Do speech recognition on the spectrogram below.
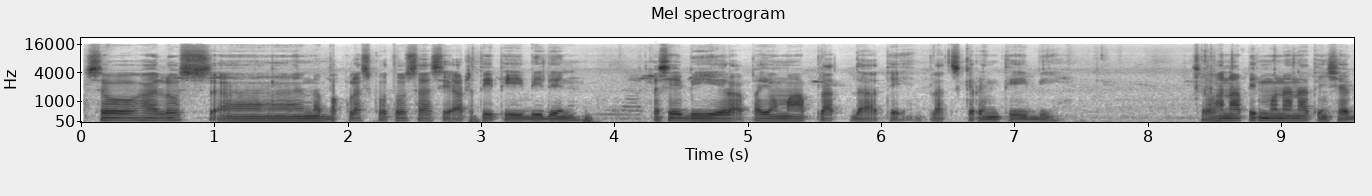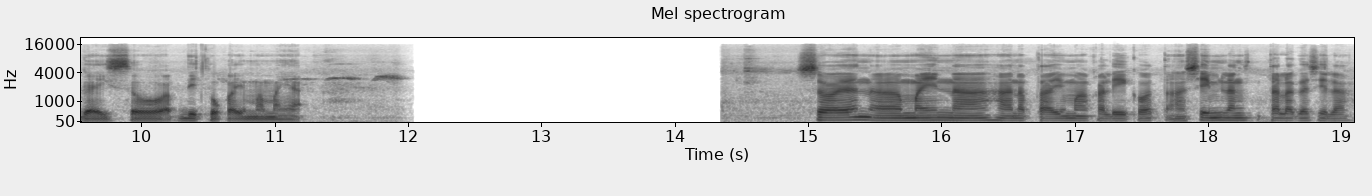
So halos ah, nabaklas ko to sa CRT TV din. Kasi bihira pa yung mga flat dati, flat screen TV. So hanapin muna natin siya guys. So update ko kayo mamaya. So ayan, ah, may nahanap tayo mga kalikot. Ah, same lang talaga sila.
